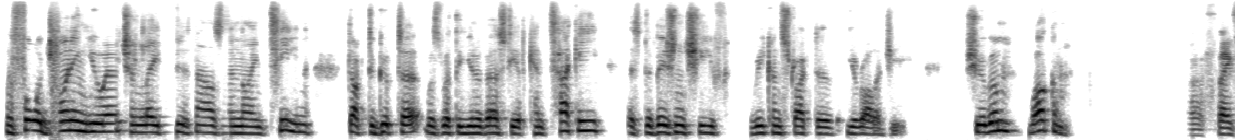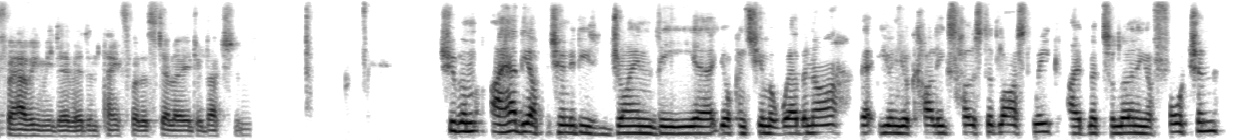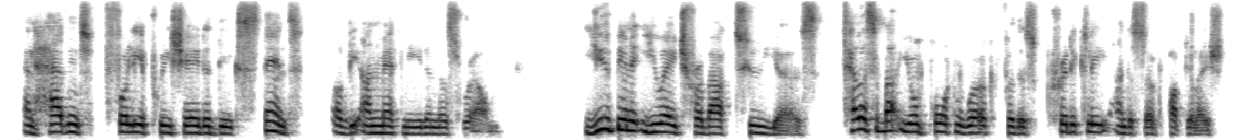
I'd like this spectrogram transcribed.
Before joining UH in late 2019, Dr. Gupta was with the University of Kentucky as division chief reconstructive urology. Shubham, welcome. Uh, thanks for having me, David, and thanks for the stellar introduction. Shubham, I had the opportunity to join the uh, Your Consumer webinar that you and your colleagues hosted last week. I admit to learning a fortune and hadn't fully appreciated the extent of the unmet need in this realm. You've been at UH for about two years. Tell us about your important work for this critically underserved population.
